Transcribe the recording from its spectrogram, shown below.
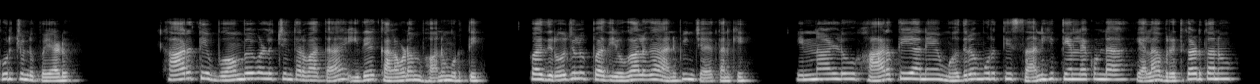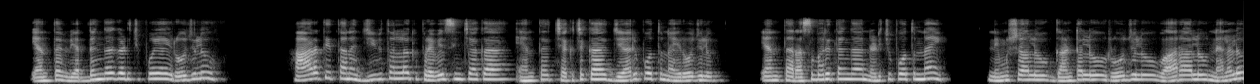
కూర్చుండిపోయాడు. హారతి బాంబే వెళ్ళొచ్చిన తర్వాత ఇదే కలవడం భానుమూర్తి. పది రోజులు పది యుగాలుగా అనిపించాయి తనకి ఇన్నాళ్ళు హారతి అనే మధురమూర్తి సాన్నిహిత్యం లేకుండా ఎలా బ్రతికాడుతాను ఎంత వ్యర్థంగా గడిచిపోయాయి రోజులు? హారతి తన జీవితంలోకి ప్రవేశించాక ఎంత చకచక జారిపోతున్నాయి రోజులు? ఎంత రసభరితంగా నడిచిపోతున్నాయి? నిమిషాలు గంటలు రోజులు వారాలు నెలలు?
